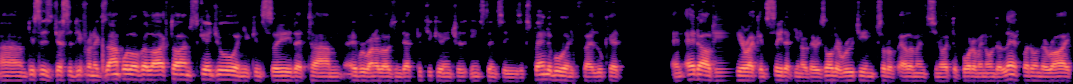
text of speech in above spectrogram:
Um, this is just a different example of a lifetime schedule, and you can see that um, every one of those in that particular instance is expandable. And if I look at an adult here, I can see that, you know, there is all the routine sort of elements, you know, at the bottom and on the left, but on the right,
